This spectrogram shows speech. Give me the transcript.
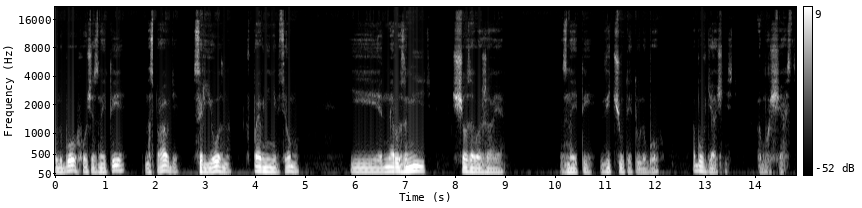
ту любов, хоче знайти насправді серйозно, впевнені в цьому і не розуміють, що заважає знайти, відчути ту любов або вдячність, або щастя.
